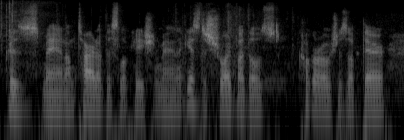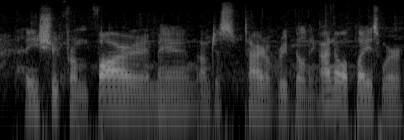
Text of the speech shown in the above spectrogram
because man, I'm tired of this location, man. It gets destroyed by those cockroaches up there. They shoot from far, and man, I'm just tired of rebuilding. I know a place where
